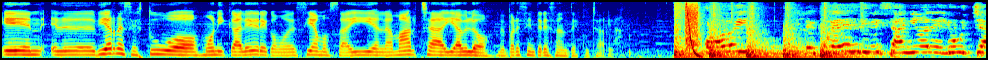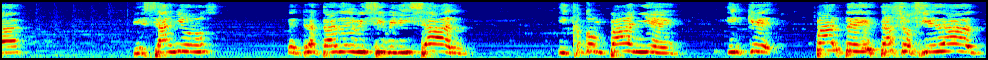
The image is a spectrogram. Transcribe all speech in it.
En el viernes estuvo Mónica Alegre, como decíamos, ahí en la marcha y habló. Me parece interesante escucharla. Hoy, después de 10 años de lucha, 10 años de tratar de visibilizar y que acompañe y que parte de esta sociedad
